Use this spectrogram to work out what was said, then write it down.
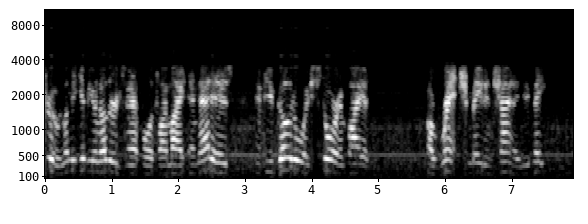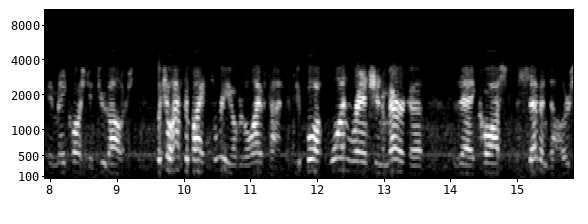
true. Let me give you another example, if I might, and that is if you go to a store and buy a, a wrench made in China, you may it may cost you two dollars, but you'll have to buy three over the lifetime. If you bought one wrench in America that cost seven dollars,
